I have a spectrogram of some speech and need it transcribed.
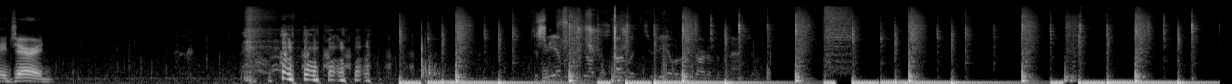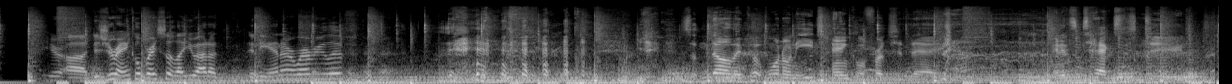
Hey, Jared. to be able to start with, to be able to start up with the national. Your, uh, does your ankle bracelet let you out of Indiana or wherever you live? so, no, they put one on each ankle for today. And it's Texas, dude.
